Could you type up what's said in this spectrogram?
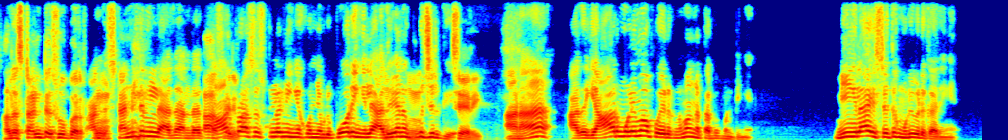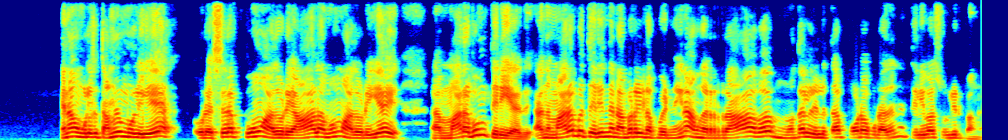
அந்த ஸ்டண்ட் சூப்பர் அந்த ஸ்டண்ட் இல்ல அது அந்த தாட். ப்ராசஸ்க்குள்ள நீங்க கொஞ்சம் இப்படி போறீங்களே அதுவே எனக்கு பிடிச்சிருக்கு. சரி. ஆனா அதை யார் மூலியமா போயிருக்கணுமோ அங்க தப்பு பண்ணிட்டீங்க. நீங்களா இஷ்டத்துக்கு முடிவு எடுக்காதீங்க ஏன்னா உங்களுக்கு தமிழ் மொழியே ஒரு சிறப்பும் அதோடைய ஆழமும் அதோடைய மரபும் தெரியாது. அந்த மரபு தெரிந்த நபர்கள்ட்ட போயிருந்தீங்கன்னா அவங்க ராவை முதல் எழுத்தா போடக்கூடாதுன்னு தெளிவாக சொல்லியிருப்பாங்க.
